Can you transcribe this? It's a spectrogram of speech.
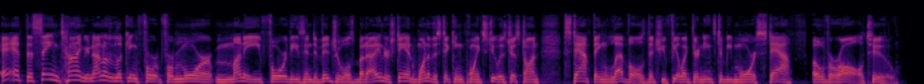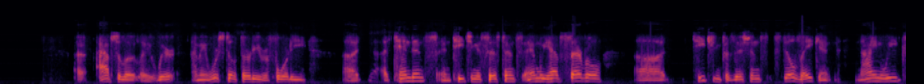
At the same time, you're not only looking for, for more money for these individuals, but I understand one of the sticking points too is just on staffing levels that you feel like there needs to be more staff overall too. Uh, absolutely, we're I mean we're still thirty or forty uh, attendants and teaching assistants, and we have several uh, teaching positions still vacant. Nine weeks,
